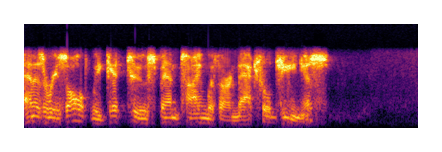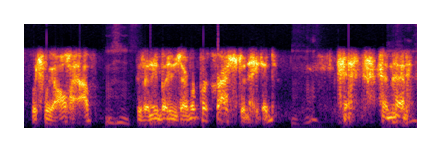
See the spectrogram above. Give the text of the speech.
And as a result, we get to spend time with our natural genius, which we all have, mm-hmm. because anybody who's ever procrastinated, mm-hmm. and then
